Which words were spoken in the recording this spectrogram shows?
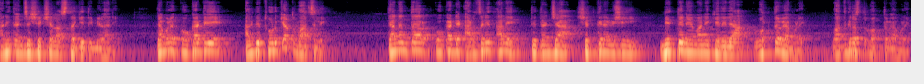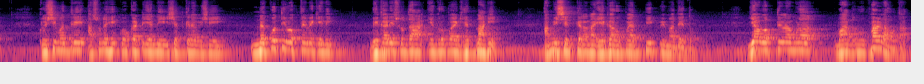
आणि त्यांच्या शिक्षेला स्थगिती मिळाली. त्यामुळे कोकाटे अगदी थोडक्यात वाचले. त्यानंतर कोकाटे अडचणीत आले ते त्यांच्या शेतकऱ्याविषयी नित्यनियमाने केलेल्या वक्तव्यामुळे वादग्रस्त वक्तव्यामुळे. कृषी मंत्री असूनही कोकाटे यांनी शेतकऱ्याविषयी नको ती वक्तव्य केली. भिकारी सुद्धा एक रुपया घेत नाही. आम्ही शेतकऱ्यांना एका रुपयात पीक विमा देतो. या वक्तव्यामुळं वाद उफाळला होता.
